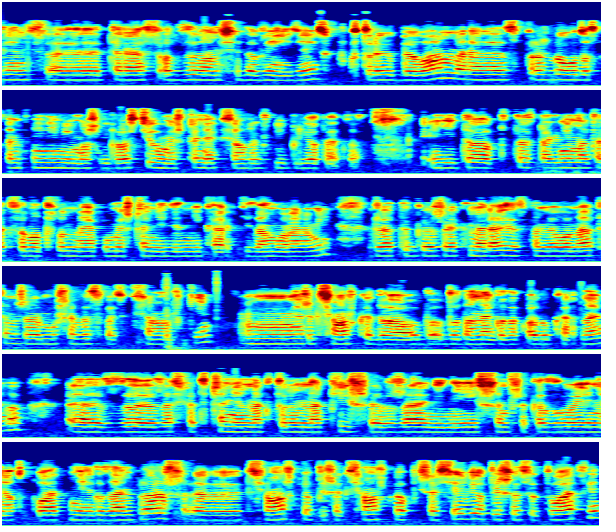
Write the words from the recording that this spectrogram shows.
więc e, teraz odzywam się do więzień, w których byłam, z prośbą o udostępnienie mi możliwości umieszczenia książek w bibliotece. I to, to jest tak niemal tak samo trudne jak umieszczenie dziennikarki za murami, dlatego że jak na razie stanęło na tym, że muszę wysłać książki, mm, że książkę do, do, do danego zakładu karnego z zaświadczeniem, na którym napiszę, że niniejszym przekazuję nieodpłatnie egzemplarz książki, opiszę książkę, opiszę siebie, opiszę sytuację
